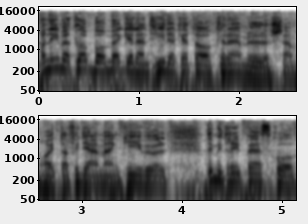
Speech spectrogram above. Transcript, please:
A német labban megjelent híreket a Kreml sem hagyta figyelmen kívül. Dimitri Peszkov,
